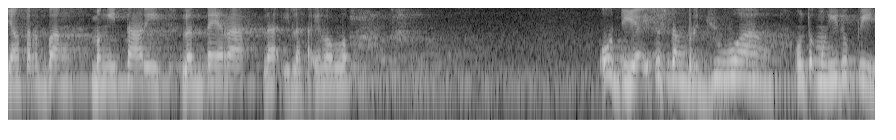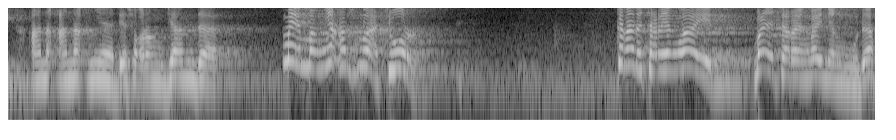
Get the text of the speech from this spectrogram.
yang terbang mengitari lentera. La ilaha illallah. Oh dia itu sedang berjuang untuk menghidupi anak-anaknya. Dia seorang janda. Memangnya harus melacur. Kan ada cara yang lain. Banyak cara yang lain yang mudah.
